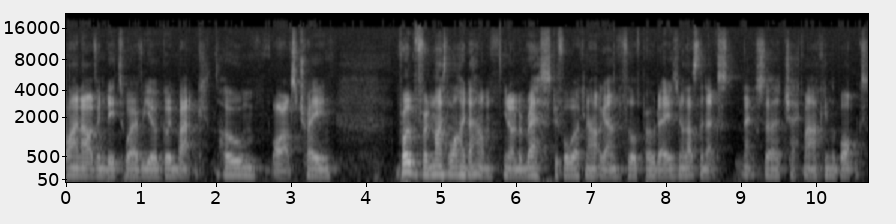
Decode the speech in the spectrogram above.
flying out of Indy to wherever you're going back home or out to train, probably for a nice lie down, you know, and a rest before working out again for those pro days. You know, that's the next next uh, check mark in the box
